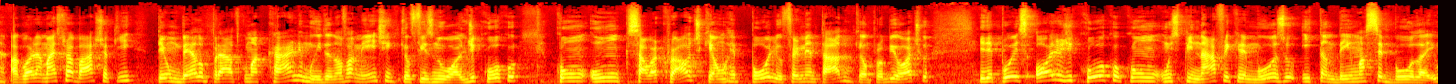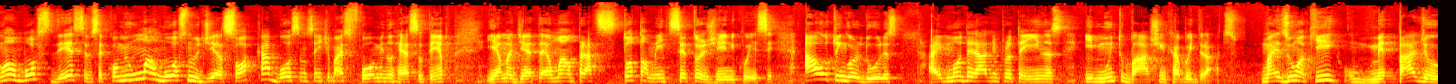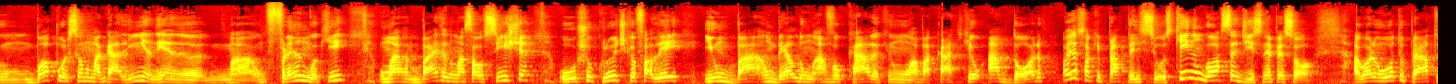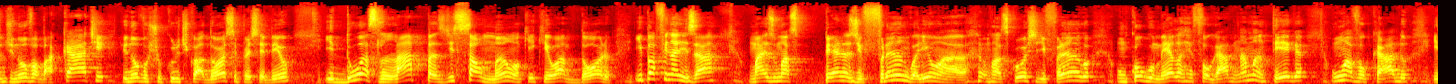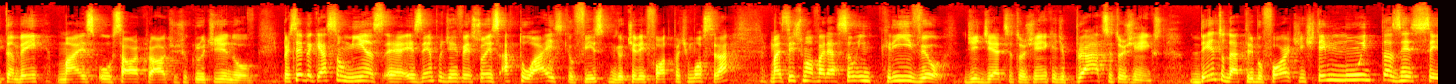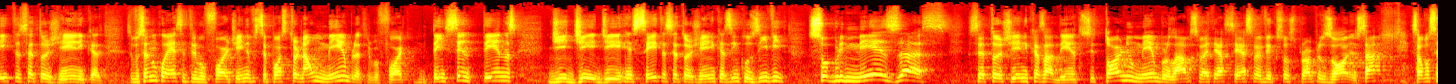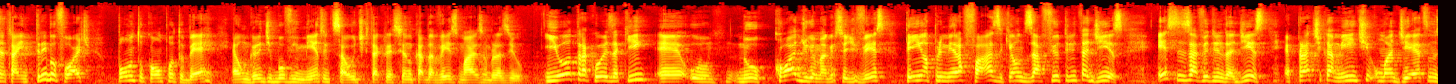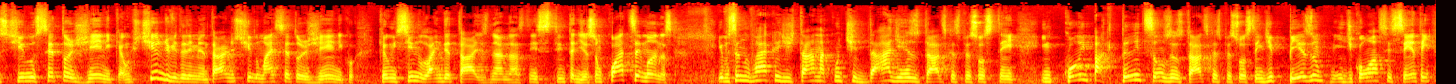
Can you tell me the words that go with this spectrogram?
Agora mais para baixo aqui tem um belo prato com uma carne moída novamente, que eu fiz no óleo de coco, com um sauerkraut, que é um repolho fermentado, que é um probiótico, e depois óleo de coco com um espinafre cremoso e também uma cebola. E um almoço desse, você come um almoço no dia só, acabou, você não sente mais fome no resto do tempo. E é uma dieta, é um prato totalmente cetogênico esse. Alto em gorduras, aí moderado em proteínas e muito baixo em carboidratos. Mais um aqui, um, metade, uma boa porção de uma galinha, né? Uma, um frango aqui, uma baita de uma salsicha, o chucrute que eu falei e um, ba, um belo um avocado aqui, um abacate que eu adoro. Olha só que prato delicioso. Quem não gosta disso, né, pessoal? Agora um outro prato, de novo abacate, de novo chucrute que eu adoro, você percebeu? E duas lapas de salmão aqui que eu adoro. E para finalizar, mais umas pernas de frango ali, uma, umas coxas de frango, um cogumelo refogado na manteiga, um avocado e também mais o sauerkraut, o chucrute de novo. Perceba que essas são minhas é, exemplos de refeições atuais que eu fiz, que eu tirei foto para te mostrar, mas existe uma variação incrível de dieta cetogênica, de pratos cetogênicos. Dentro da Tribo Forte, a gente tem muitas receitas cetogênicas. Se você não conhece a Tribo Forte ainda, você pode se tornar um membro da Tribo Forte. Tem centenas de, de, de receitas cetogênicas, inclusive sobremesas cetogênicas lá dentro. Se torne um membro lá, você vai ter acesso, vai ver com seus próprios olhos, tá? É só você entrar em triboforte.com.br, é um grande movimento de saúde que está crescendo cada vez mais no Brasil. E outra coisa aqui, é o, no código emagrecer de vez, tem a primeira fase, que é um desafio 30 dias. Esse desafio 30 dias é praticamente uma dieta no estilo cetogênica, é um estilo de vida alimentar no estilo mais cetogênico, que eu ensino lá em detalhes né, nesses 30 dias. São quatro semanas. E você não vai acreditar na quantidade de resultados que as pessoas têm, em quão impactantes são os resultados que as pessoas têm de peso e de como elas se sentem,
